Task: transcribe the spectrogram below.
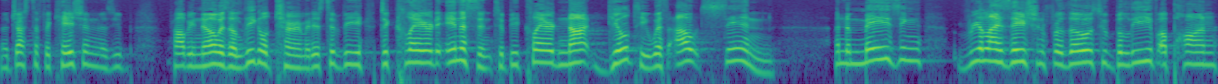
The justification, as you probably know, as a legal term. It is to be declared innocent, to be declared not guilty, without sin. An amazing realization for those who believe upon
